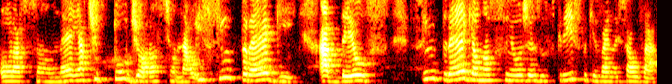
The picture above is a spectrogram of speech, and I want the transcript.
oração, né? em atitude oracional, e se entregue a Deus, se entregue ao nosso Senhor Jesus Cristo, que vai nos salvar.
